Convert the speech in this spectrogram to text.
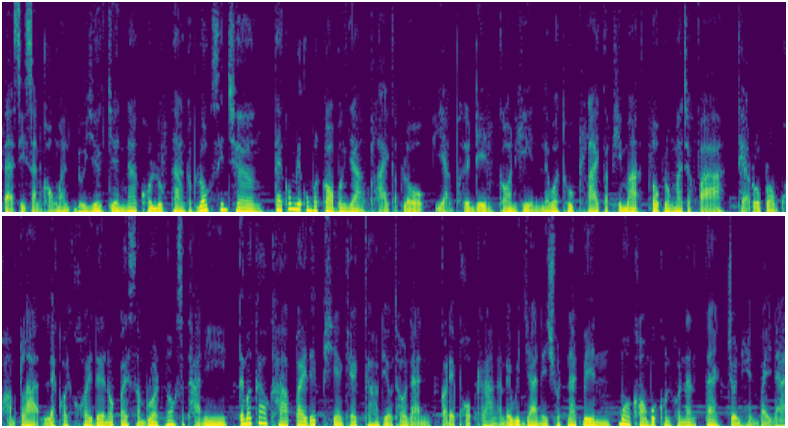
แต่สีสันของมันดูเยือกเย็นน่าขนลุกต่างกับโลกสิ้นเชิง แต่ก็มีองค์ประกอบบางอย่างคล้ายกับโลก อย่างพื้นดินก้อนหิน และวัตถุคล้ายกับหิมะตกลงมาจากฟ้า เธอรวบรวมความกล้าและค่อยๆเดินออกไปสำรวจนอกสถานี แต่เมื่อก้าวขาไปได้เพียงแค่ก้าวเดียวเท่านั้น ก็ได้พบร่างอันไร้วิญญาณในชุดนักบิน หมวกของบุคคลคนนั้นแตกจนเห็นใบหน้า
